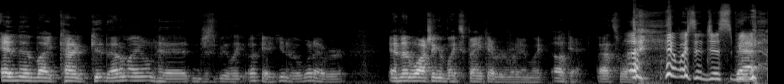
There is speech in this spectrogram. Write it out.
and then like kind of getting out of my own head and just being like okay you know whatever and then watching him like spank everybody i'm like okay that's what it wasn't just me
